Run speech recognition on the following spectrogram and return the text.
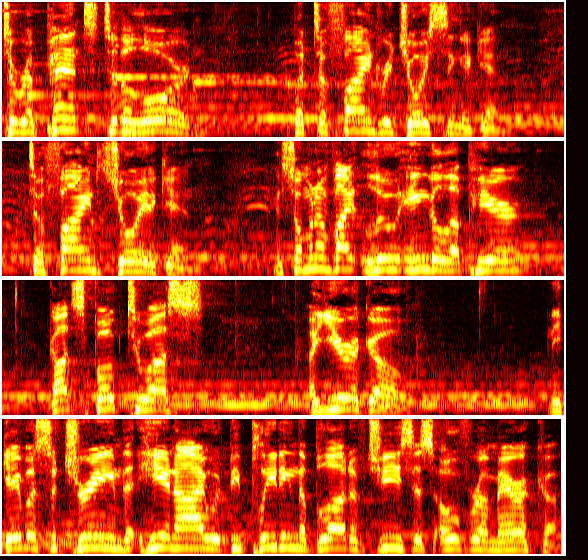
to repent to the Lord, but to find rejoicing again, to find joy again. And so I'm gonna invite Lou Engle up here. God spoke to us a year ago, and He gave us a dream that He and I would be pleading the blood of Jesus over America.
